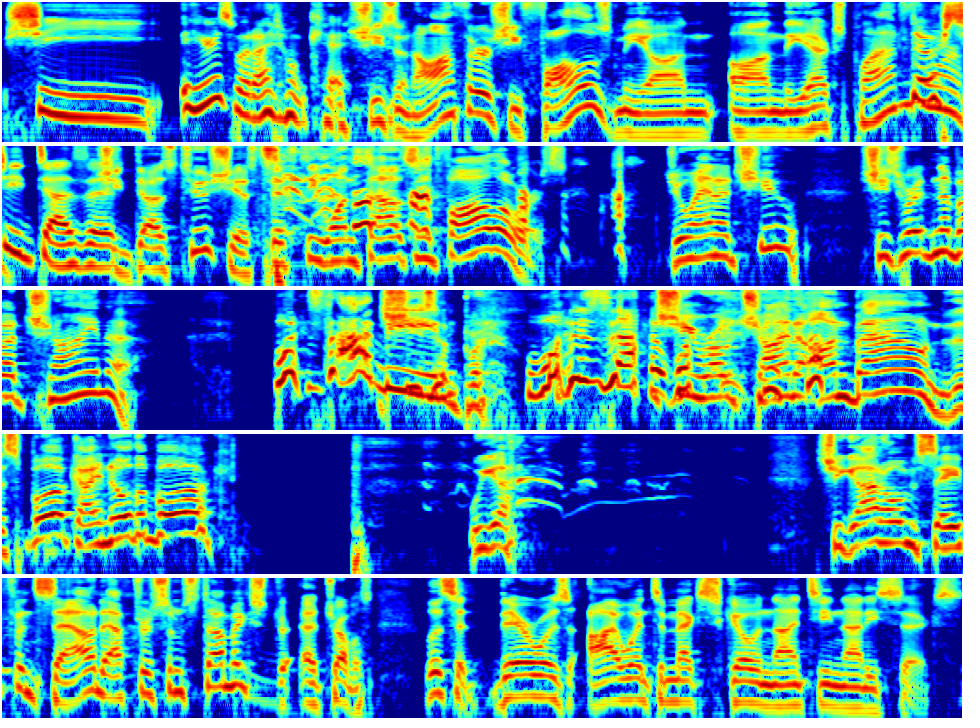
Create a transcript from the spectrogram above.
she here's what I don't get. She's an author. She follows me on on the X platform. No, she doesn't. She does too. She has 51,000 followers. Joanna Chiu. She's written about China. What does that mean? She's a what is that? She wrote China Unbound, this book. I know the book. We got. She got home safe and sound after some stomach str- uh, troubles. Listen, there was. I went to Mexico in 1996,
